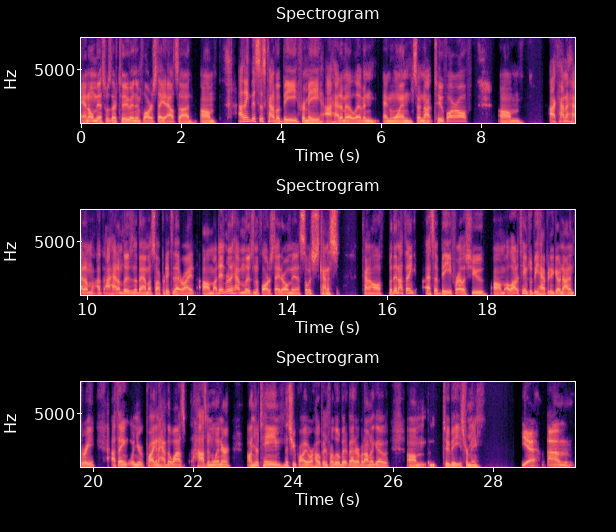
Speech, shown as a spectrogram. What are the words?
and Ole Miss was there too, and then Florida State outside. Um, I think this is kind of a B for me. I had them at eleven and one, so not too far off. Um, I kind of had them. I, I, had them losing to Bama, so I predicted that right. Um, I didn't really have them losing to Florida State or Ole Miss, so it's just kind of kind of off. But then I think that's a B for LSU. Um, a lot of teams would be happy to go nine and three. I think when you're probably going to have the Heisman winner on your team, that you probably were hoping for a little bit better. But I'm going to go um, two Bs for me. Yeah. Um,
